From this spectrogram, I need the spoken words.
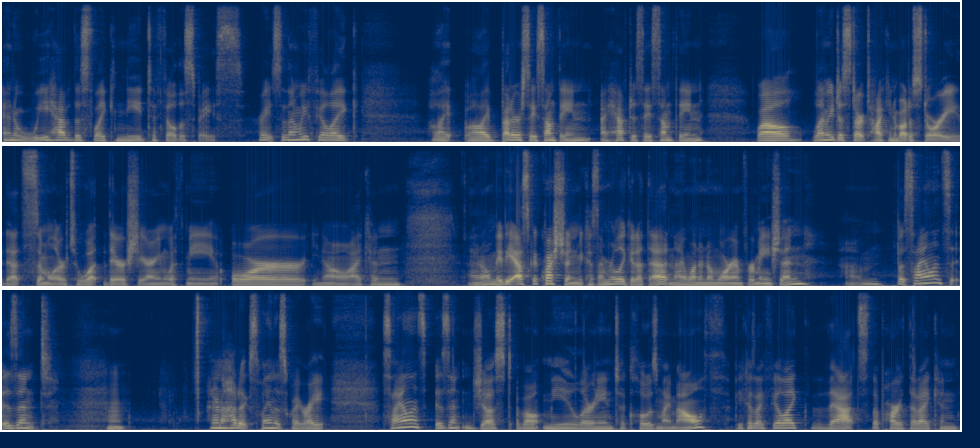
and we have this like need to fill the space, right? So then we feel like, well, I well I better say something. I have to say something. Well, let me just start talking about a story that's similar to what they're sharing with me, or you know, I can, I don't know, maybe ask a question because I'm really good at that and I want to know more information. Um, but silence isn't. Hmm, I don't know how to explain this quite right. Silence isn't just about me learning to close my mouth because I feel like that's the part that I can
